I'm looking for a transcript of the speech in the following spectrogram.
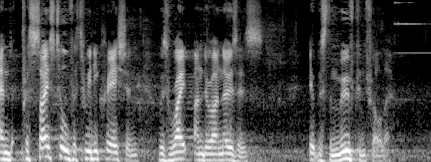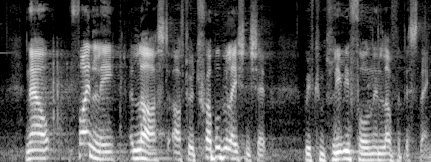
and precise tool for 3D creation was right under our noses. It was the Move controller. Now, finally, at last, after a troubled relationship, we've completely fallen in love with this thing.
